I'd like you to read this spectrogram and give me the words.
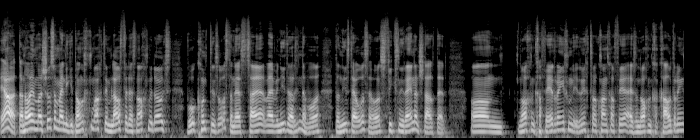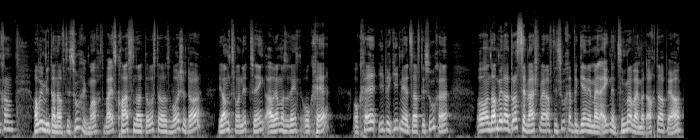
ja, dann habe ich mir schon so meine Gedanken gemacht im Laufe des Nachmittags, wo konnte das Osternest sein, weil wenn ich da erinnert war, dann ist der Osterhaus fix nicht reingestartet. Und nach dem Kaffee trinken, ich trinke zwar keinen Kaffee, also nach dem Kakao trinken, habe ich mich dann auf die Suche gemacht, weil es geheißen hat, der Osterhaus war schon da. Ich habe ihn zwar nicht gesehen, aber ich habe mir so gedacht, okay, okay, ich begebe mich jetzt auf die Suche. Und habe mich dann trotzdem erstmal auf die Suche begeben in mein eigenes Zimmer, weil ich mir gedacht habe, ja,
